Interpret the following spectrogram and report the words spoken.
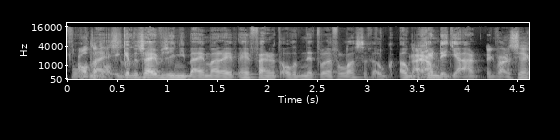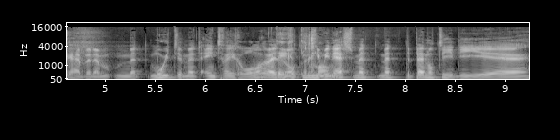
Volgens mij, ik heb de cijfers hier niet bij, maar heeft, heeft Feyenoord altijd net wel even lastig. Ook, ook Nou begin ja. dit jaar. Ik wou zeggen, hebben er met moeite met 1-2 gewonnen. Weet je Tegen wel. Jiménez met, met de penalty die eh,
